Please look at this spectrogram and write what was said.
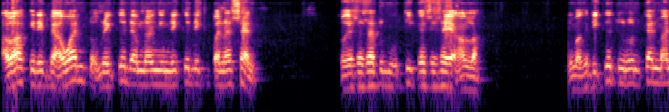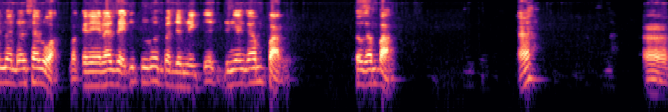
Allah kirimkan awan untuk mereka dan menangi mereka di kepanasan. Sebagai salah satu bukti kasih sayang Allah. Nikmat ketiga, turunkan mana dan salwa. Makanan yang lazat itu turun pada mereka dengan gampang. Tahu gampang? Ha? Ha.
